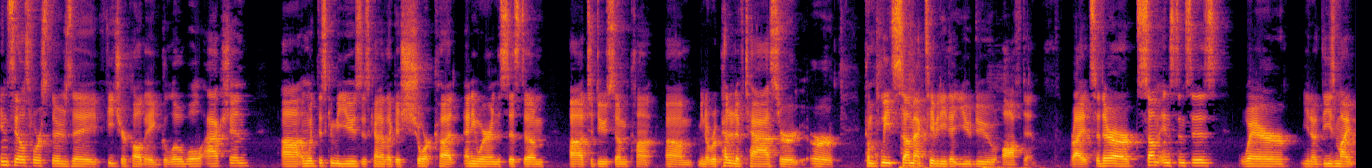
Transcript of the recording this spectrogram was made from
in Salesforce, there's a feature called a global action. Uh, and what this can be used is kind of like a shortcut anywhere in the system uh, to do some um, you know repetitive tasks or or complete some activity that you do often, right? So there are some instances where you know these might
